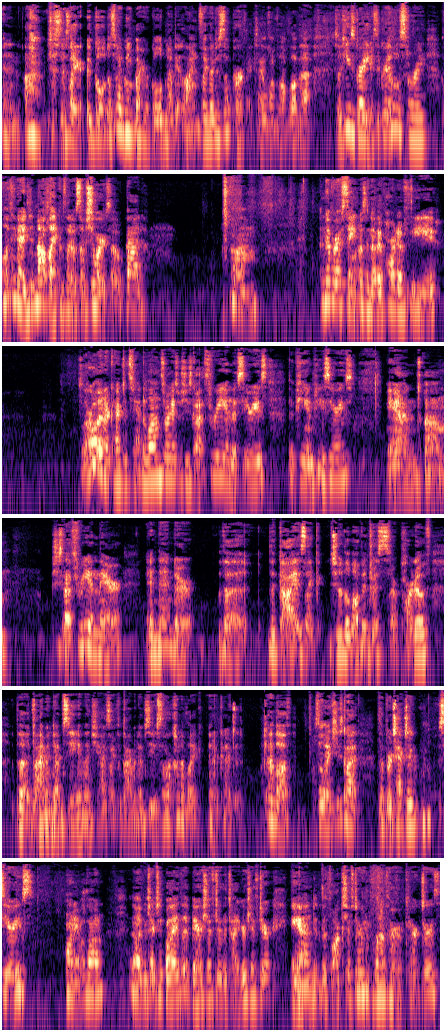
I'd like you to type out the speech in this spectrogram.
And uh, just like a gold. That's what I mean by her gold nugget lines. Like, they're just so perfect. I love, love, love that. So he's great. It's a great little story. The only thing I did not like was that it was so short, so bad. Um, Never Saint was another part of the, so they're all interconnected standalones, right? So she's got three in the series, the PNP series. And, um, she's got three in there, and then they're, the the guys like two of the love interests are part of the Diamond MC, and then she has like the Diamond MC, so they're kind of like interconnected. I love. So like she's got the Protected series on Amazon, uh, protected by the Bear Shifter, the Tiger Shifter, and the Fox Shifter. One of her characters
